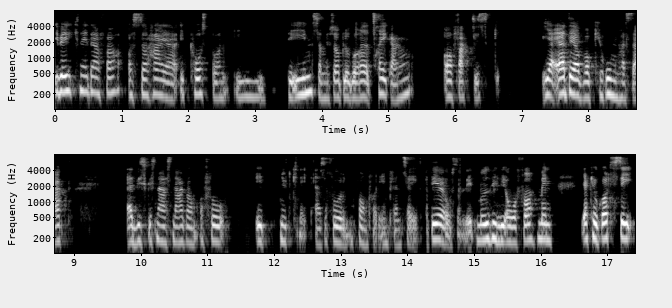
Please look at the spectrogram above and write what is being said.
i begge knæ derfor. Og så har jeg et korsbånd i det ene, som jeg så er blevet opereret tre gange. Og faktisk, jeg er der, hvor kirurgen har sagt, at vi skal snart snakke om at få et nyt knæ, altså få en form for et implantat. Og det er jeg jo sådan lidt modvillig overfor, men jeg kan jo godt se,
